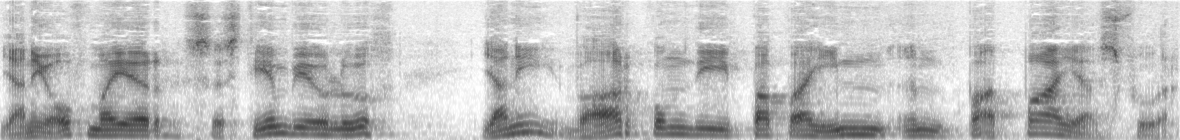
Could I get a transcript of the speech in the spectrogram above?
Janie Hofmeyer, sisteembioloog. Janie, waar kom die papain in papajas voor?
